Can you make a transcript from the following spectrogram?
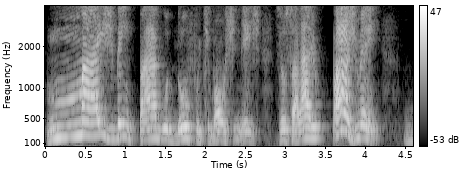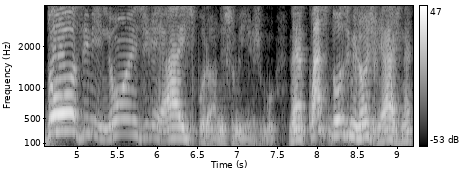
mais bem pago do futebol chinês. Seu salário, pasmem, 12 milhões de reais por ano, isso mesmo, né? Quase 12 milhões de reais, né?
